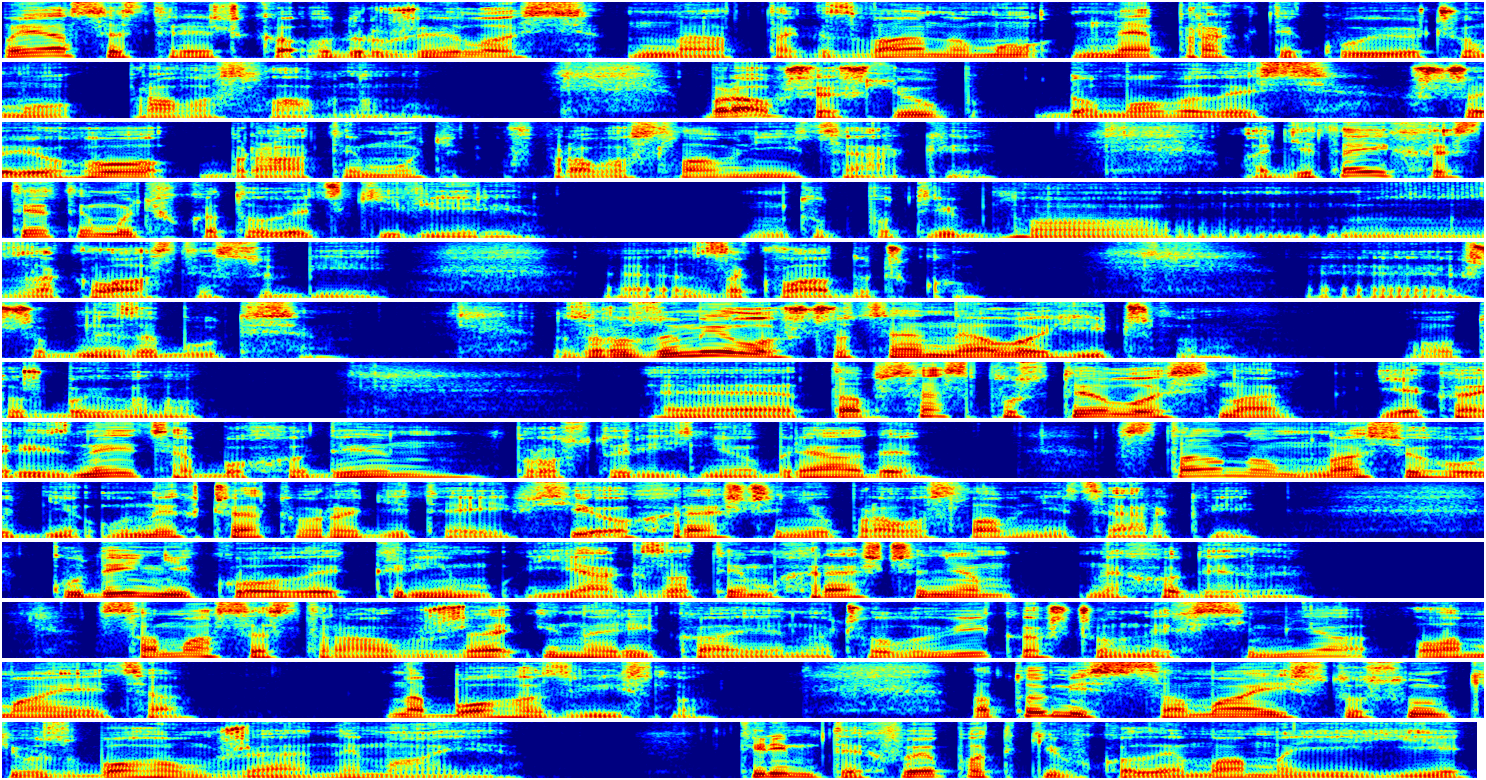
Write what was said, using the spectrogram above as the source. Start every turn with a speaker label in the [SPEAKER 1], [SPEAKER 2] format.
[SPEAKER 1] Моя сестричка одружилась на так званому непрактикуючому православному. Бравши шлюб, домовились, що його братимуть в православній церкві, а дітей хреститимуть в католицькій вірі. Ну, Тут потрібно закласти собі е, закладочку, е, щоб не забутися. Зрозуміло, що це нелогічно. Отож бо й воно. Е, Та все спустилось на яка різниця, бо ходин, просто різні обряди. Станом на сьогодні у них четверо дітей, всі охрещені в православній церкві, куди ніколи, крім як за тим хрещенням, не ходили. Сама сестра вже і нарікає на чоловіка, що в них сім'я ламається, на Бога, звісно. Натомість сама і стосунків з Богом вже немає. Крім тих випадків, коли мама її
